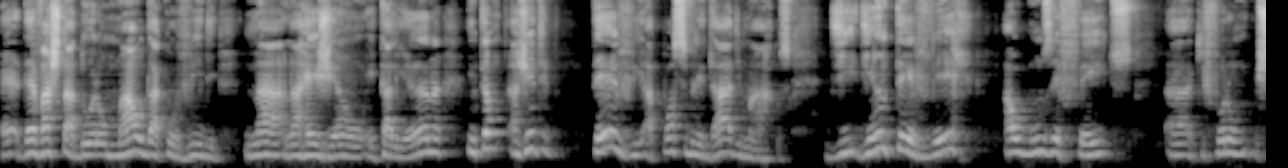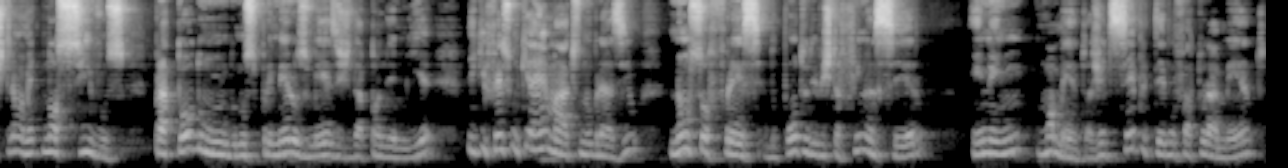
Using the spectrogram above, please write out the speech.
é, devastadora o mal da Covid na, na região italiana. Então, a gente teve a possibilidade, Marcos, de, de antever alguns efeitos uh, que foram extremamente nocivos para todo mundo nos primeiros meses da pandemia e que fez com que a Remax no Brasil não sofresse, do ponto de vista financeiro, em nenhum momento. A gente sempre teve um faturamento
